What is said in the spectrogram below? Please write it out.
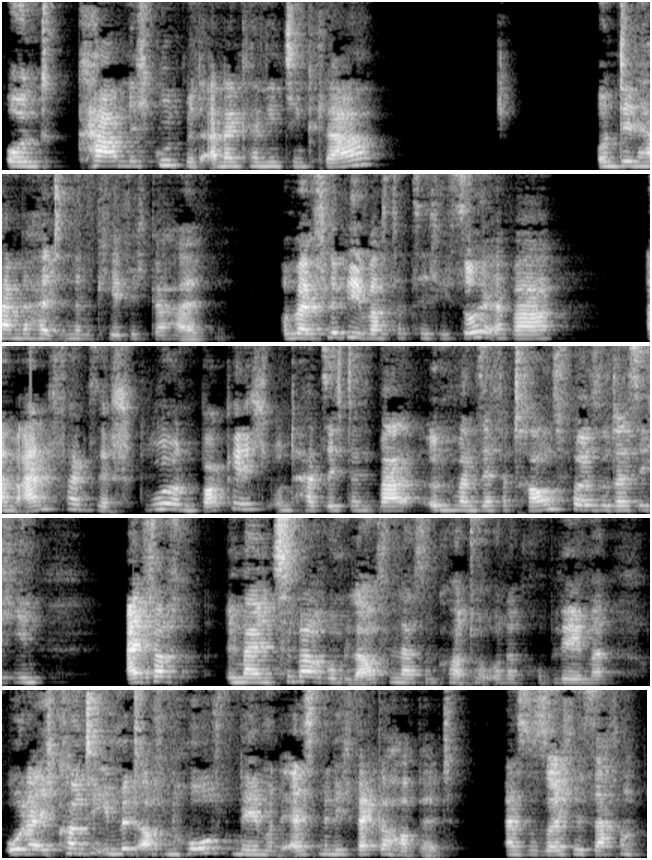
und kam nicht gut mit anderen Kaninchen klar. Und den haben wir halt in einem Käfig gehalten. Und bei Flippy war es tatsächlich so, er war am Anfang sehr stur und bockig und hat sich dann war irgendwann sehr vertrauensvoll, so dass ich ihn einfach in meinem Zimmer rumlaufen lassen konnte ohne Probleme. Oder ich konnte ihn mit auf den Hof nehmen und er ist mir nicht weggehoppelt. Also solche Sachen.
